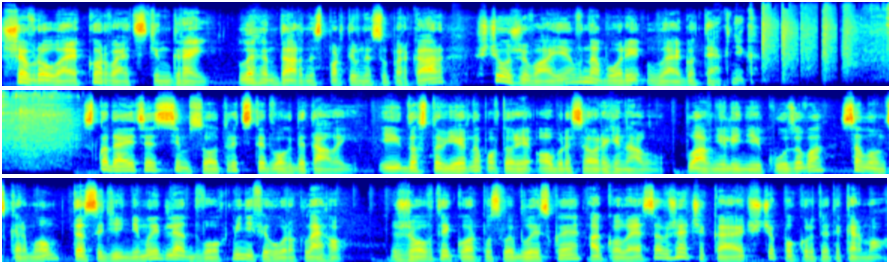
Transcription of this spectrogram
Chevrolet Corvette Stingray – легендарний спортивний суперкар, що оживає в наборі Lego Technic. Складається з 732 деталей і достовірно повторює обриси оригіналу, плавні лінії кузова, салон з кермом та сидіннями для двох мініфігурок Лего. Жовтий корпус виблискує, а колеса вже чекають, щоб покрутити кермо.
